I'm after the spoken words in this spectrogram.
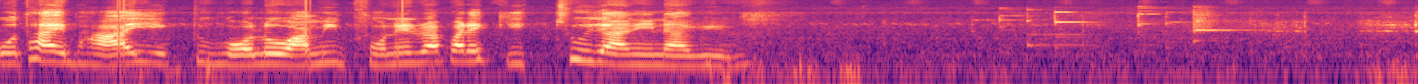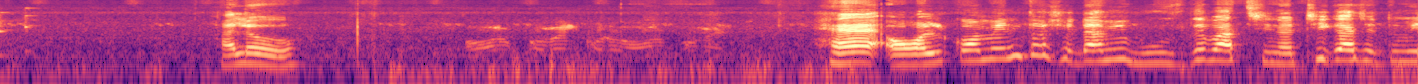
কোথায়? ভাই, একটু বলো। আমি ফোনের ব্যাপারে কিচ্ছু জানি না হ্যালো হ্যাঁ অল কমেন্ট তো সেটা আমি বুঝতে পারছি না। ঠিক আছে তুমি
